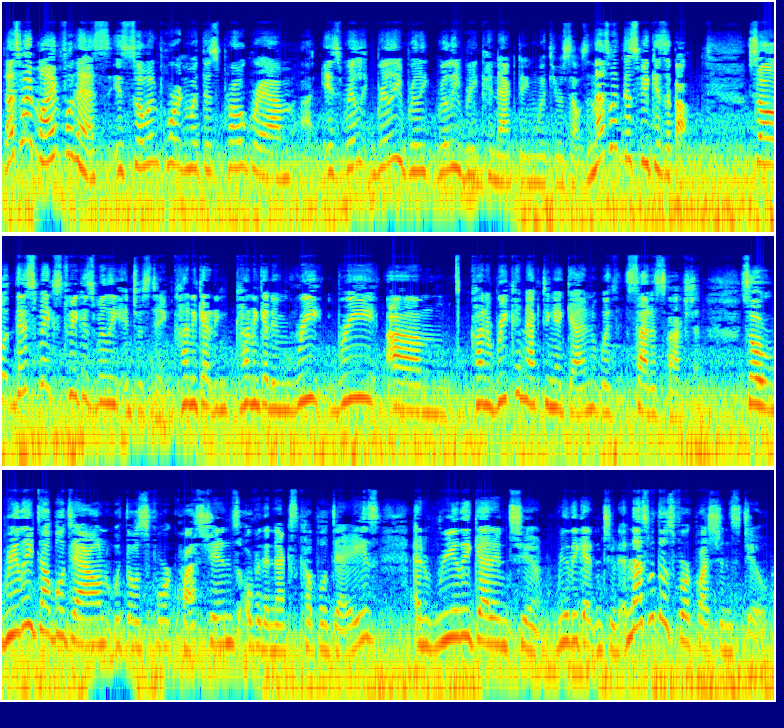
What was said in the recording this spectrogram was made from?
That's why mindfulness is so important with this program is really, really, really, really reconnecting with yourselves. And that's what this week is about. So this week's tweak is really interesting. Kind of getting, kind of getting re, re, um, kind of reconnecting again with satisfaction. So really double down with those four questions over the next couple days and really get in tune, really get in tune. And that's what those four questions do.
